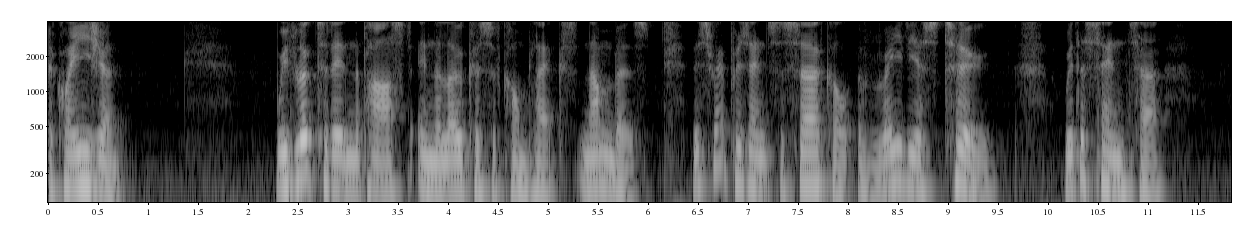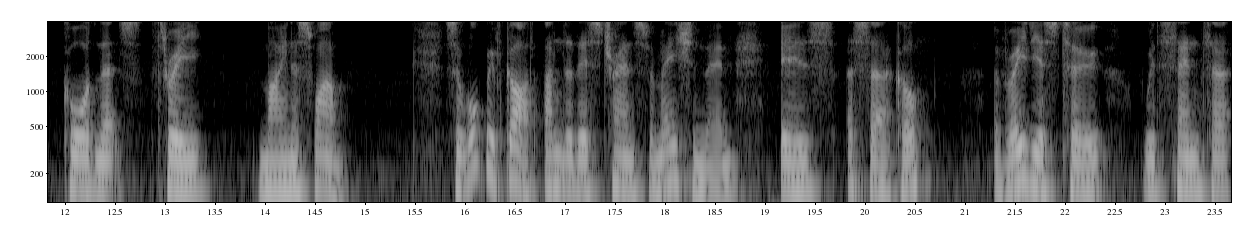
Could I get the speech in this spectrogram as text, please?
equation. We've looked at it in the past in the locus of complex numbers. This represents a circle of radius 2 with a centre coordinates 3 minus 1. So what we've got under this transformation then is a circle of radius 2 with centre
